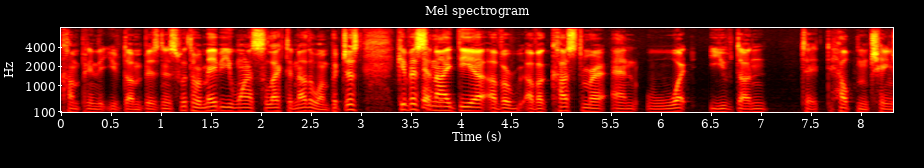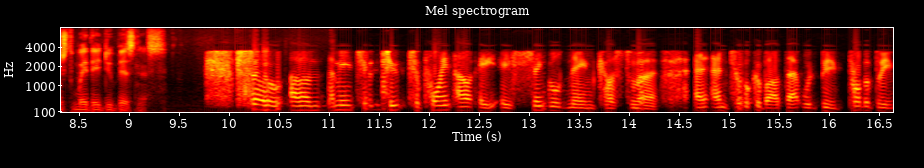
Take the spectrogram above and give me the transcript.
company that you've done business with, or maybe you want to select another one. But just give us yeah. an idea of a of a customer and what you've done to help them change the way they do business. So, um, I mean, to, to, to point out a, a single name customer and, and, talk about that would be probably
